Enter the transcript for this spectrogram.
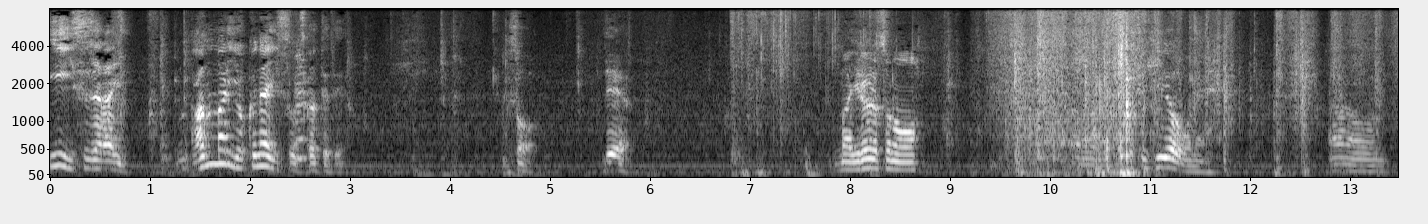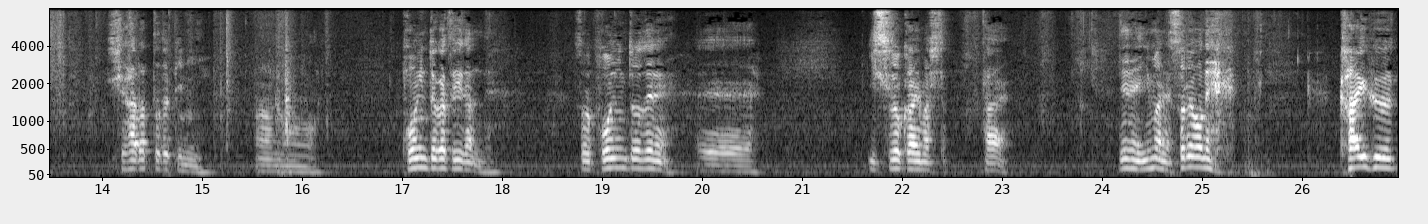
いい椅子じゃないあんまり良くない椅子を使ってて。そう。でまあいろいろその費用をねあの支払った時にあのポイントがついたんでそのポイントでね、えー、椅子を買いました。はい。でね今ねそれをね 開封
